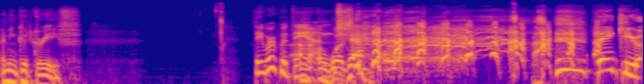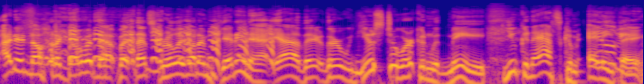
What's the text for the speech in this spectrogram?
I mean, good grief. they work with Dan. Uh, what- Thank you. I didn't know how to go with that, but that's really what I'm getting at. Yeah, they're, they're used to working with me. You can ask them anything,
